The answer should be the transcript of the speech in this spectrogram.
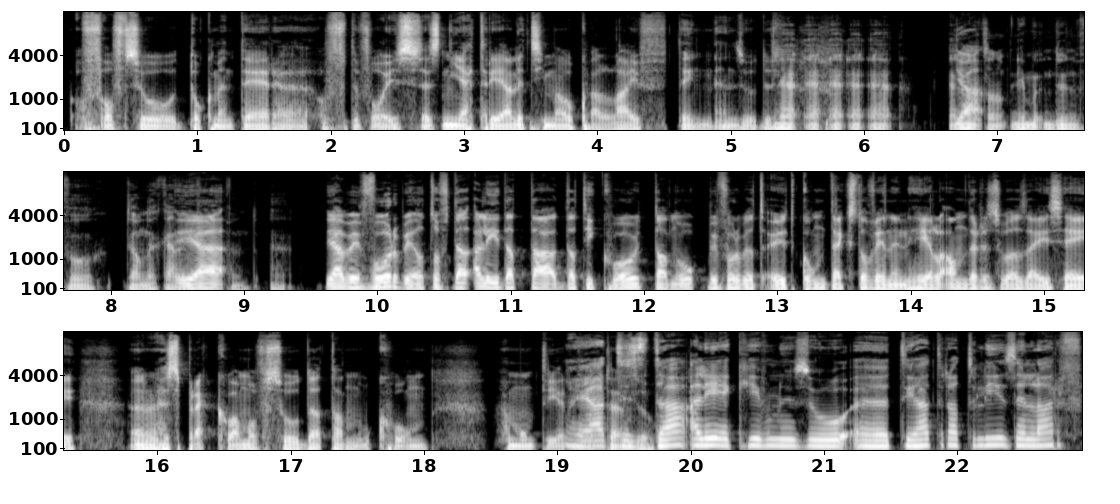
of, of zo documentaire, of The Voice, dat is niet echt reality, maar ook wel live ding en zo. Dus Ja, ja, ja, ja. ja. En Ja. dat dan opnieuw moeten doen voor de andere kant. Ja. Ja, bijvoorbeeld. Of dat, allee, dat, dat, dat die quote dan ook bijvoorbeeld uit context of in een heel andere, zoals dat je zei, een gesprek kwam of zo, dat dan ook gewoon gemonteerd Maar ja, wordt het en is zo. dat. Allee, ik geef nu zo eh theaterateliers in Larf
